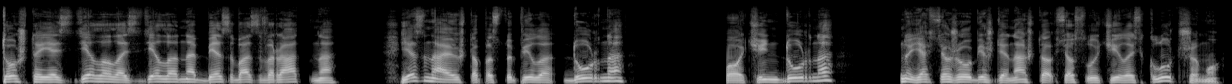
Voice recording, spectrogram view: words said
«То, что я сделала, сделано безвозвратно. Я знаю, что поступила дурно, очень дурно, но я все же убеждена, что все случилось к лучшему».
